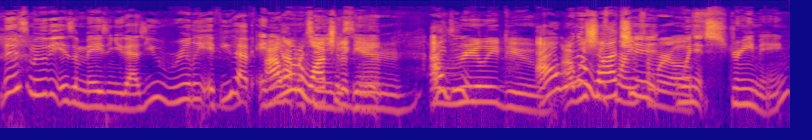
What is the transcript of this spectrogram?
this movie is amazing, you guys. You really, if you have any I want to watch it again. I, I do. really do. I want wish to it watch it somewhere else. when it's streaming.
